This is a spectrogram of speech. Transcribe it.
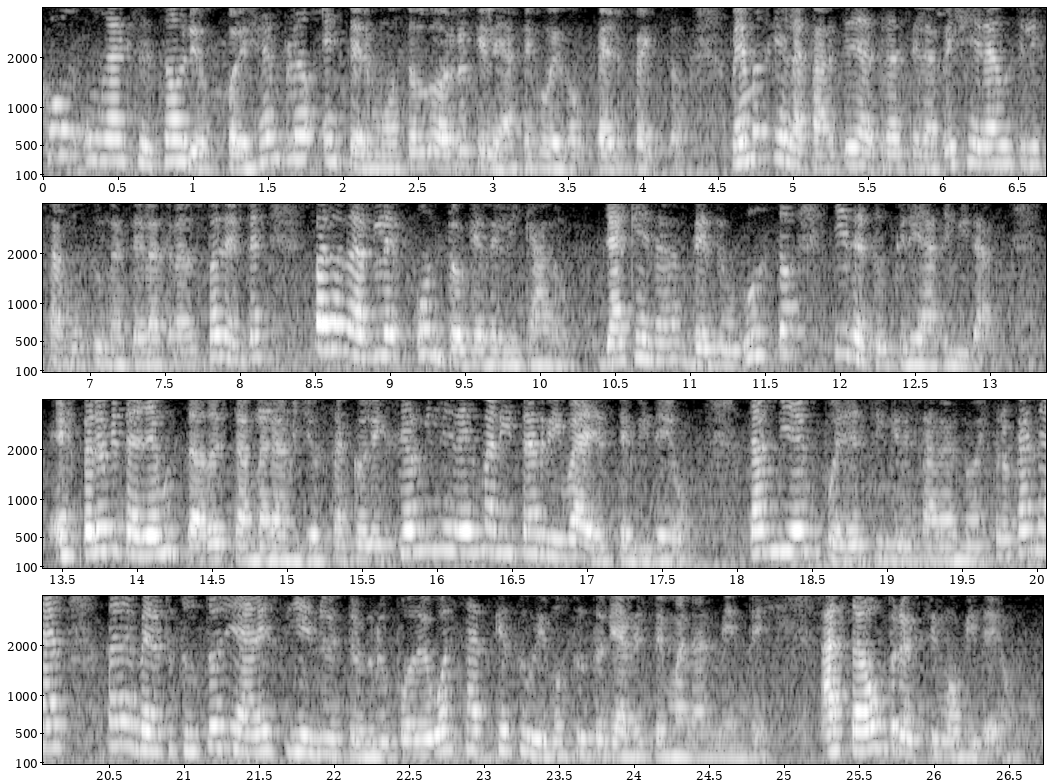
con un accesorio, por ejemplo este hermoso gorro que le hace juego perfecto. Vemos que en la parte de atrás de la pechera utilizamos una tela transparente para darle un toque delicado. Ya queda de tu gusto y de tu creatividad. Espero que te haya gustado esta maravillosa colección y le manita arriba a este video. También puedes ingresar a nuestro canal para ver tutoriales y en nuestro grupo de WhatsApp que subimos tutoriales semanalmente. Hasta un próximo video.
